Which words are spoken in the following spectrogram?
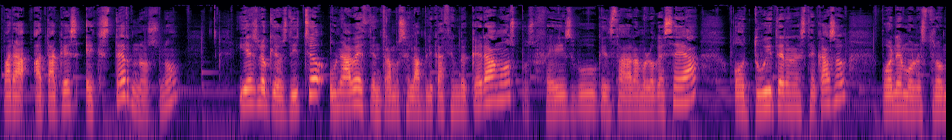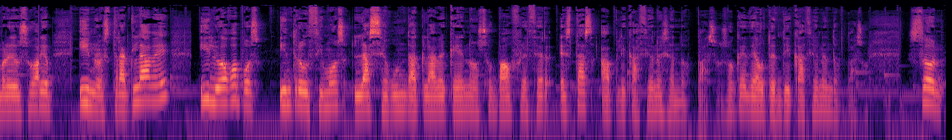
para ataques externos, ¿no? Y es lo que os he dicho, una vez entramos en la aplicación que queramos, pues Facebook, Instagram o lo que sea, o Twitter en este caso, ponemos nuestro nombre de usuario y nuestra clave y luego pues introducimos la segunda clave que nos va a ofrecer estas aplicaciones en dos pasos, ¿ok? De autenticación en dos pasos. Son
